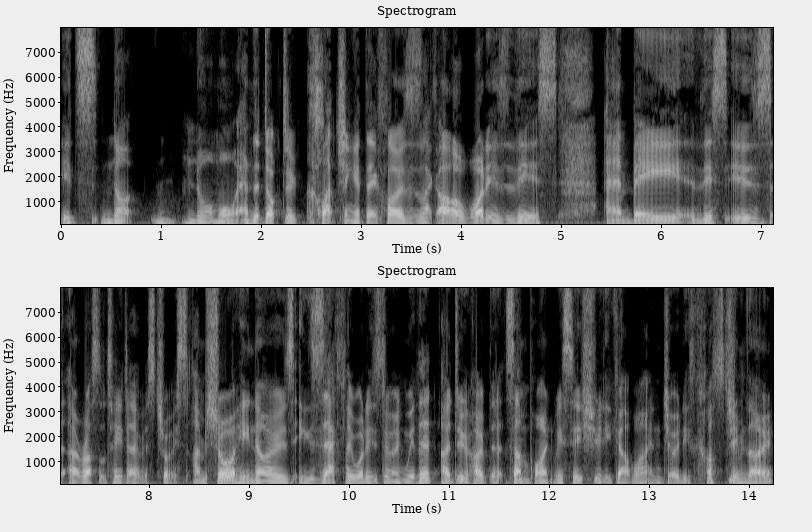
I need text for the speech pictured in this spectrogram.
it's not normal. And the doctor clutching at their clothes is like, oh, what is this? And B, this is a Russell T Davies choice. I'm sure he knows exactly what he's doing with it. I do hope that at some point we see Ncuti Gatwa in Jodie's costume, though.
